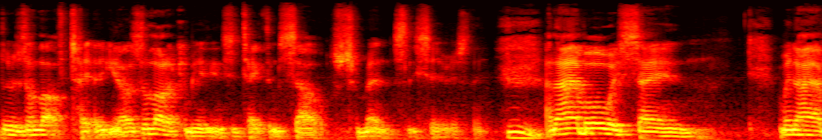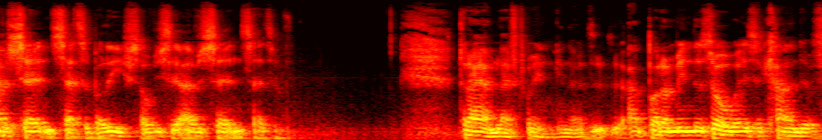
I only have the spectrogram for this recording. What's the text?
there is a lot of ta- you know, there's a lot of comedians who take themselves tremendously seriously, and I am always saying. I mean, I have a certain set of beliefs. Obviously, I have a certain set of that I am left wing, you know. But I mean, there's always a kind of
